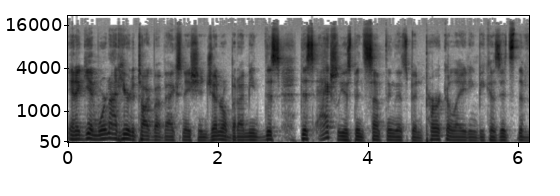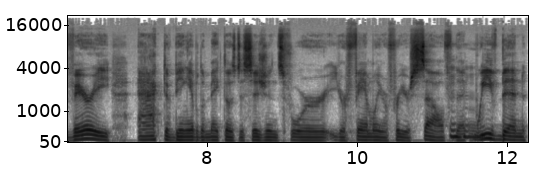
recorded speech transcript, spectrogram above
And again, we're not here to talk about vaccination in general, but I mean this this actually has been something that's been percolating because it's the very act of being able to make those decisions for your family or for yourself mm-hmm. that we've been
